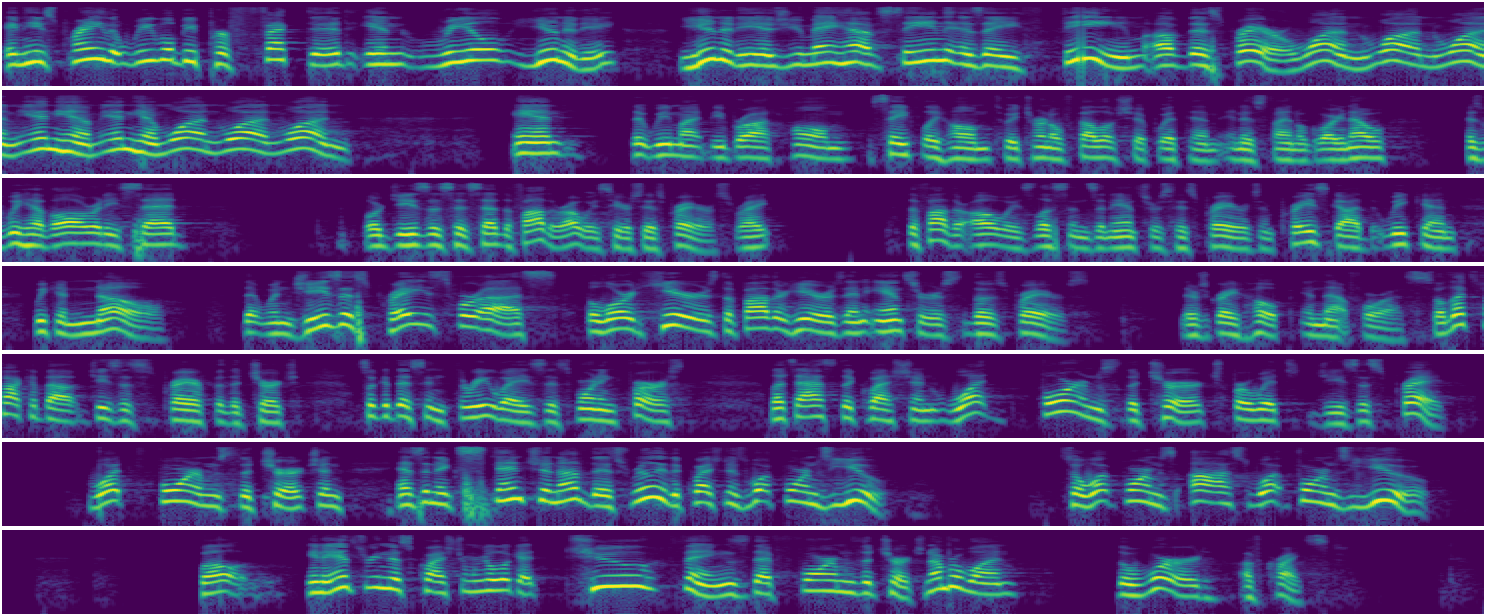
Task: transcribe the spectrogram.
And he's praying that we will be perfected in real unity. Unity, as you may have seen, is a theme of this prayer. One, one, one, in him, in him, one, one, one. And that we might be brought home, safely home, to eternal fellowship with Him in His final glory. Now, as we have already said, Lord Jesus has said the Father always hears His prayers, right? The Father always listens and answers His prayers. And praise God that we can, we can know that when Jesus prays for us, the Lord hears, the Father hears, and answers those prayers. There's great hope in that for us. So let's talk about Jesus' prayer for the church. Let's look at this in three ways this morning. First, let's ask the question what forms the church for which Jesus prayed? What forms the church? And as an extension of this, really the question is what forms you? So, what forms us? What forms you? Well, in answering this question, we're going to look at two things that formed the church. Number one, the Word of Christ.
